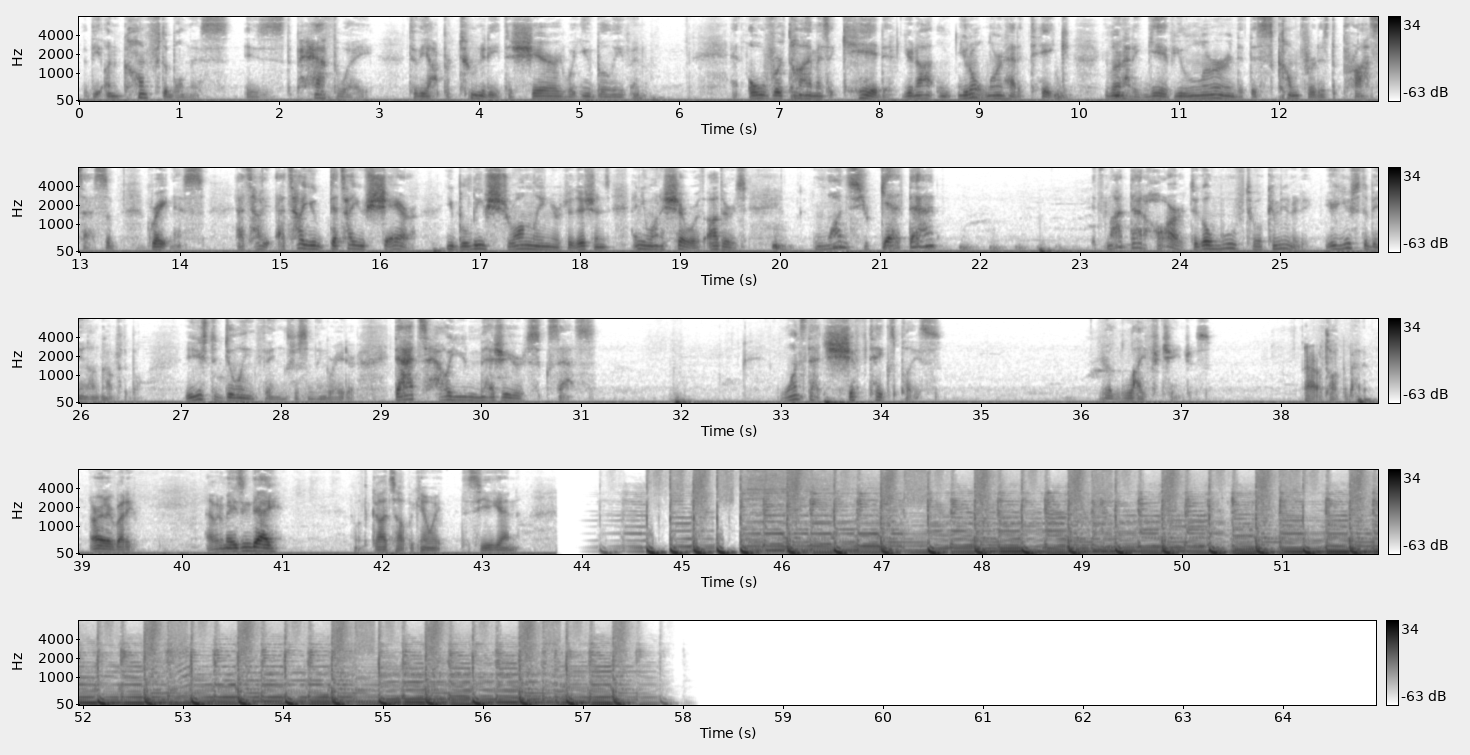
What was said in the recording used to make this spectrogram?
that the uncomfortableness is the pathway to the opportunity to share what you believe in. And over time as a kid, you're not you don't learn how to take. You learn how to give. You learn that discomfort is the process of greatness. That's how that's how you that's how you share. You believe strongly in your traditions and you want to share with others. Once you get that, it's not that hard to go move to a community. You're used to being uncomfortable. You're used to doing things for something greater. That's how you measure your success. Once that shift takes place, your life changes. All right, we'll talk about it. All right, everybody. Have an amazing day. With God's help, we can't wait to see you again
